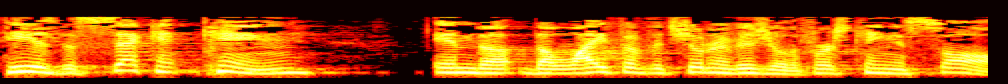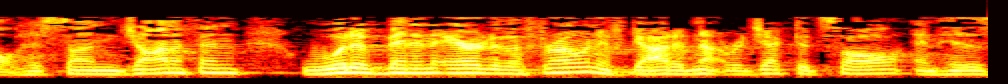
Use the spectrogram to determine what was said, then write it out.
he is the second king in the, the life of the children of Israel. The first king is Saul. His son Jonathan would have been an heir to the throne if God had not rejected Saul and his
